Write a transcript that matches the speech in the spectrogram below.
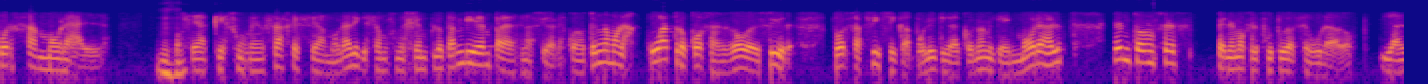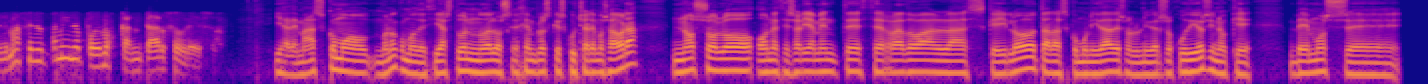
fuerza moral. O sea, que su mensaje sea moral y que seamos un ejemplo también para las naciones. Cuando tengamos las cuatro cosas que acabo de decir, fuerza física, política, económica y moral, entonces tenemos el futuro asegurado. Y además en el camino podemos cantar sobre eso. Y además, como, bueno, como decías tú en uno de los ejemplos que escucharemos ahora, no solo o necesariamente cerrado a las Keilot, a las comunidades o al universo judío, sino que vemos eh,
